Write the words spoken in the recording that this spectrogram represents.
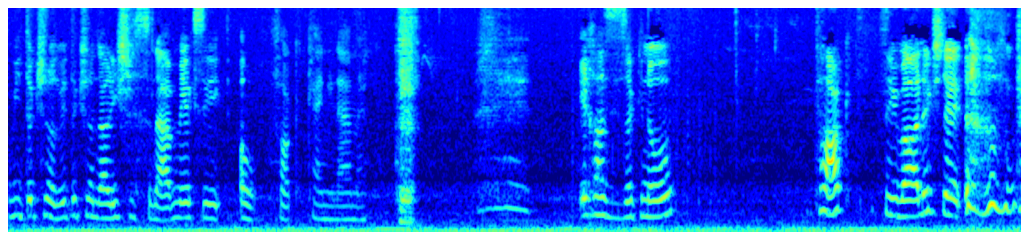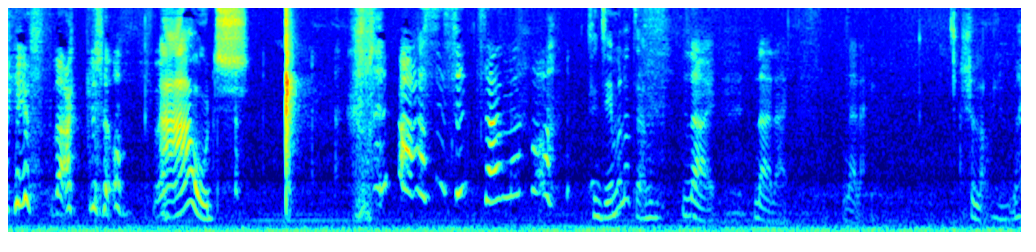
weitergeschaut, weitergeschaut, dann ist es so neben mir gewesen, oh, fuck, keine Namen. ich habe sie so genommen, gepackt, zu ihm angestellt und bin weggelaufen. Autsch! Aber sie sind zusammengekommen. Sind sie immer noch zusammen? Nein, nein, nein. Nein, nein. Schon lange nicht mehr.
